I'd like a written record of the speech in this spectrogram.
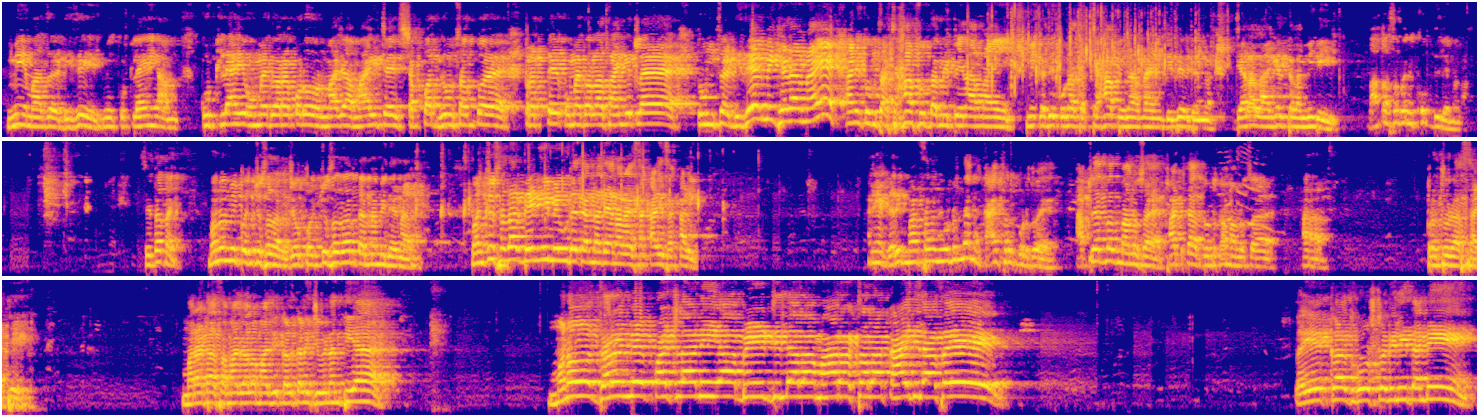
मी माझं डिझेल मी कुठल्याही आम कुठल्याही उमेदवाराकडून माझ्या माईचे शपथ घेऊन सांगतोय. प्रत्येक उमेदवाराला सांगितलंय तुमचं डिझेल मी घेणार नाही आणि तुमचा चहा सुद्धा मी पिणार नाही. मी कधी कुणाचा चहा पिणार नाही आणि डिझेल देणार ज्याला लागेल त्याला मी देईन. बाबासाहेबांनी खूप दिले मला. सीताताई म्हणून मी पंचवीस हजार जेव्हा पंचवीस हजार त्यांना मी देणार. पंचवीस हजार देणगी मी उद्या त्यांना देणार आहे सकाळी सकाळी. आणि या गरीब माणसाला निवडून द्या ना काय फरक पडतोय? आपल्यातलाच माणूस आहे फाटका तुटका माणूस आहे. हा. पृथ्वीराज साठे मराठा समाजाला माझी कळकळीची विनंती आहे. मनोज झरंगे पाटलांनी या बीड जिल्ह्याला महाराष्ट्राला काय दिलं असेल? तर एकच गोष्ट दिली त्यांनी.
